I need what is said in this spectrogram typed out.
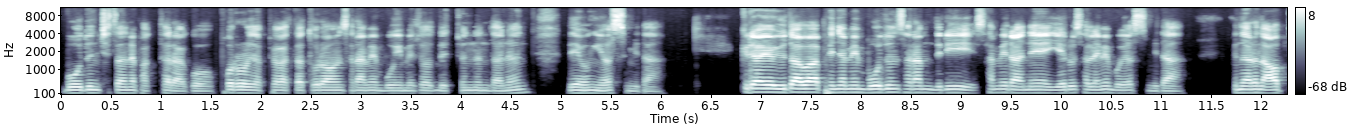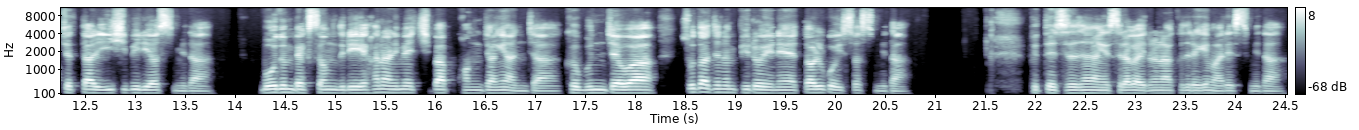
모든 재산을 박탈하고 포로로 잡혀갔다 돌아온 사람의 모임에서 내쫓는다는 내용이었습니다. 그리하여 유다와 베냐민 모든 사람들이 3일 안에 예루살렘에 모였습니다. 그날은 아홉째 달 20일이었습니다. 모든 백성들이 하나님의 집 앞 광장에 앉아 그 문제와 쏟아지는 비로 인해 떨고 있었습니다. 그때 제사장 에스라가 일어나 그들에게 말했습니다.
